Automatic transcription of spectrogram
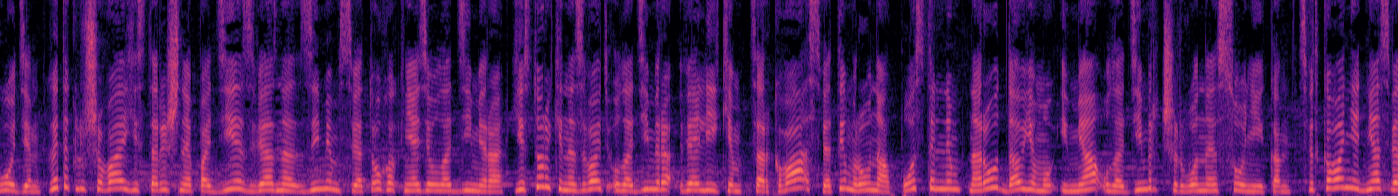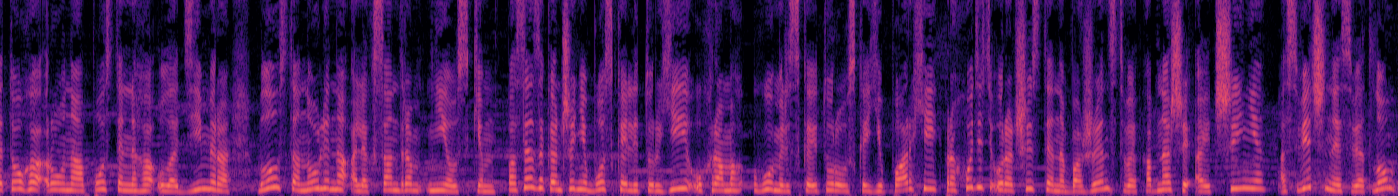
годзе. Гэта ключавая гістарычная падзея звязана з імем святога князя Владзіміра. Гісторыкі называюць Уладзіміра вялікім. Царква святым роўнаапостальным народ даў яму імя Уладзімир Чырвоная сонейка. Святкаванне дня святога роўнаапостальнага Уладзіміра было ўстаноўлена Александром Неўскім. Пасля заканчэння боскай літургіі ў храмах гомельскай і тураўскай епархіі праходзяць урачыстыя набажэнствы аб нашай айчыне, освеченные светлом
